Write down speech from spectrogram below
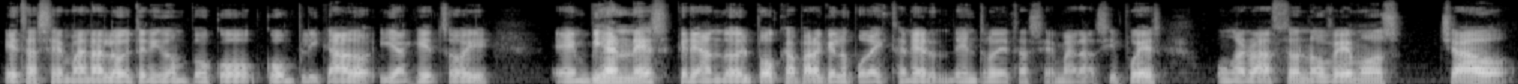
esta semana lo he tenido un poco complicado y aquí estoy en viernes creando el podcast para que lo podáis tener dentro de esta semana. Así pues, un abrazo, nos vemos, chao.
